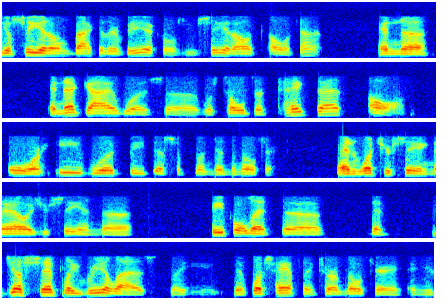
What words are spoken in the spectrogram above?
You'll see it on the back of their vehicles. You see it all all the time. And uh, and that guy was uh, was told to take that off, or he would be disciplined in the military. And what you're seeing now is you're seeing uh, people that uh, that just simply realize the that what's happening to our military, and you're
